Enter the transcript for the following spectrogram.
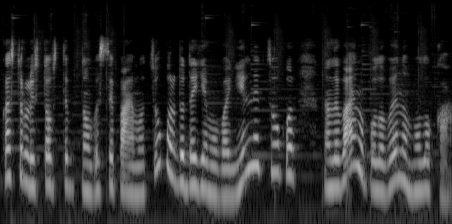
В каструлі з товстим дном висипаємо цукор, додаємо ванільний цукор, наливаємо половину молока.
